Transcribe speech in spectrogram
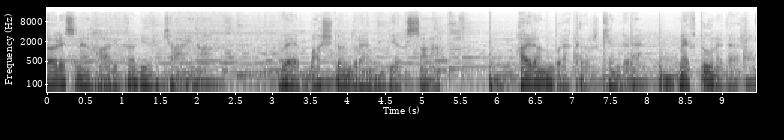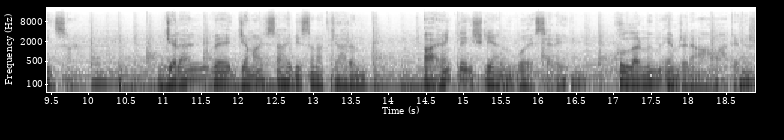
Böylesine harika bir kainat ve baş döndüren bir sanat. Hayran bırakır kendine, meftun eder insanı. Celal ve cemal sahibi sanatkarın ahenkle işleyen bu eseri kullarının emrine amadedir.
